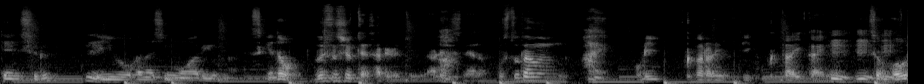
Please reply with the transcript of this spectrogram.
展するっていうお話もあるようなんですけど、ブース出展されるというあれですねあのホストタウンはい。オリンピック・パラリンピック大会の、うんうんそう、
